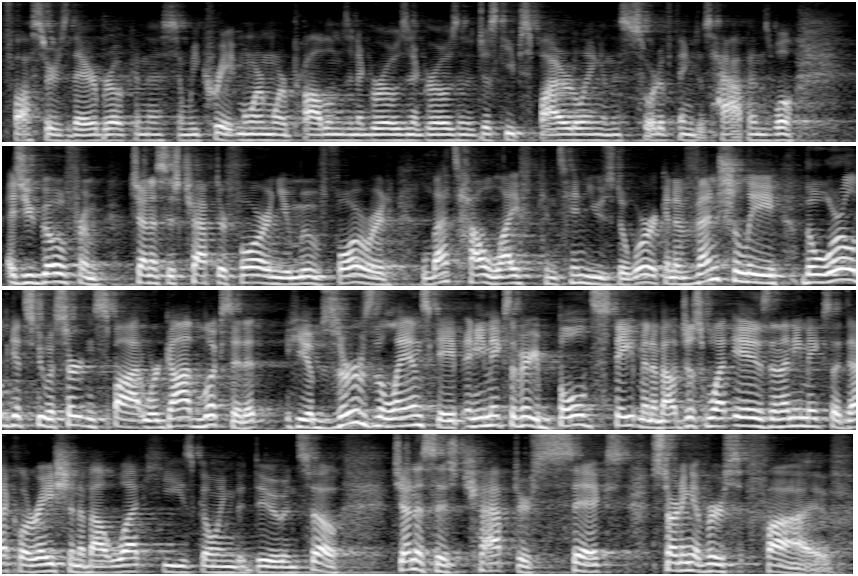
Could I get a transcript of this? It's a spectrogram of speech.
fosters their brokenness, and we create more and more problems, and it grows and it grows, and it just keeps spiraling, and this sort of thing just happens. Well, as you go from Genesis chapter 4 and you move forward, that's how life continues to work. And eventually, the world gets to a certain spot where God looks at it, He observes the landscape, and He makes a very bold statement about just what is, and then He makes a declaration about what He's going to do. And so, Genesis chapter 6, starting at verse 5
